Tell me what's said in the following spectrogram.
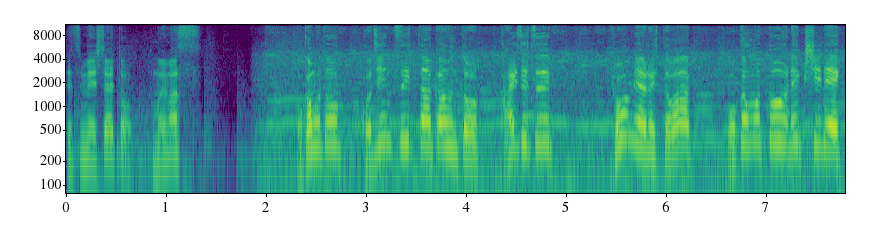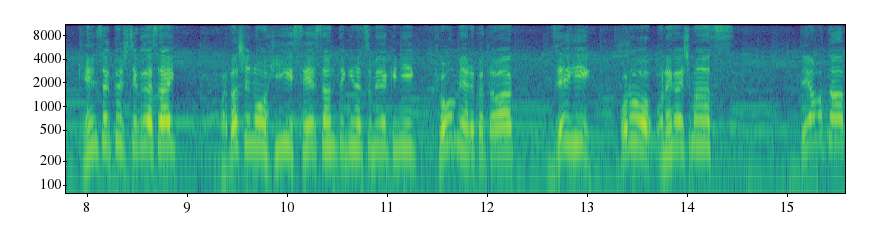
説明したいと思います。岡本個人 Twitter アカウント開設興味ある人は岡本歴史で検索してください私の非生産的なつぶやきに興味ある方は是非フォローお願いしますではまた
